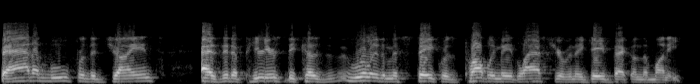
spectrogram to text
bad a move for the Giants as it appears because really the mistake was probably made last year when they gave Beckham the money.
